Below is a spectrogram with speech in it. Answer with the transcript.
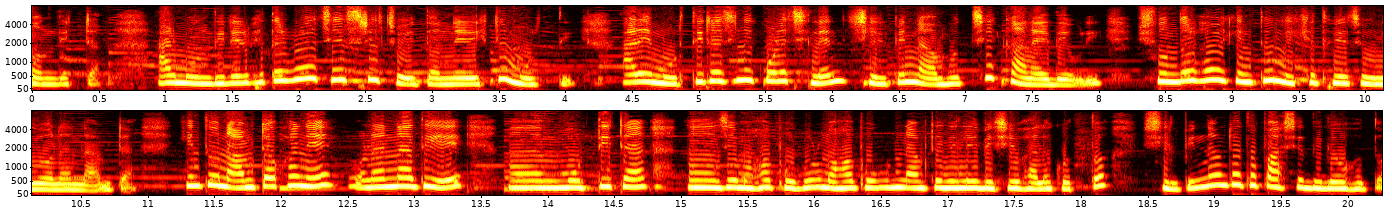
মন্দিরটা। আর মন্দিরের ভেতর রয়েছে শ্রী চৈতন্যের একটি মূর্তি। আর এই মূর্তিটা যিনি করেছিলেন, শিল্পীর নাম হচ্ছে কানাই দেউরি। সুন্দরভাবে কিন্তু লিখে থুয়েছে উনি ওনার নামটা। কিন্তু নামটা ওখানে ওনার না দিয়ে মূর্তিটা যে মহাপ্রভুর মহাপ্রভুর নামটা দিলে বেশি ভালো করতো। শিল্পীর নামটা তো পাশে দিলেও হতো।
